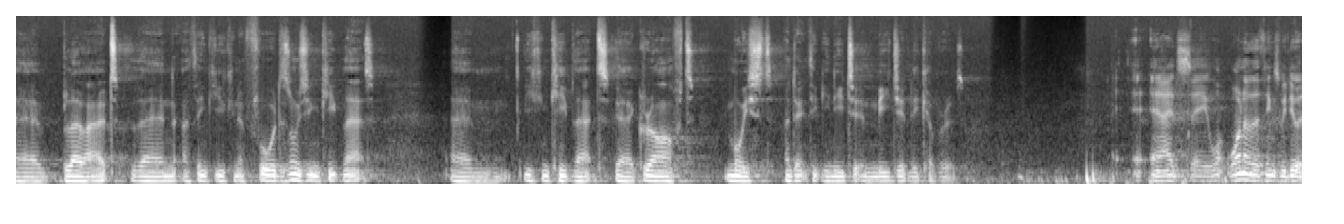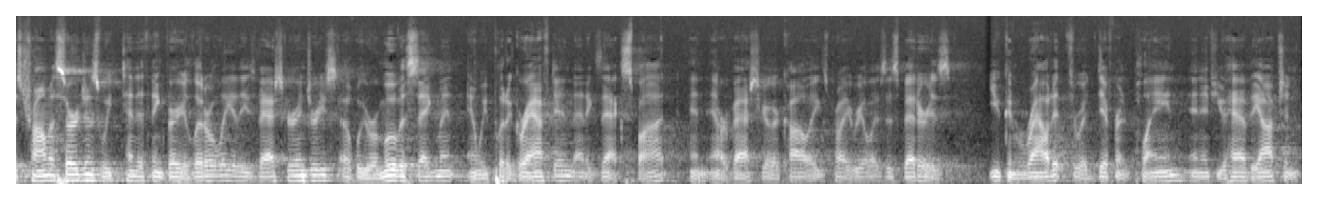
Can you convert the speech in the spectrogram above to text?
uh, blowout. Then I think you can afford, as long as you can keep that, um, you can keep that uh, graft moist. I don't think you need to immediately cover it. And I'd say one of the things we do as trauma surgeons, we tend to think very literally of these vascular injuries. Uh, we remove a segment and we put a graft in that exact spot. And our vascular colleagues probably realize this better is you can route it through a different plane. And if you have the option,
